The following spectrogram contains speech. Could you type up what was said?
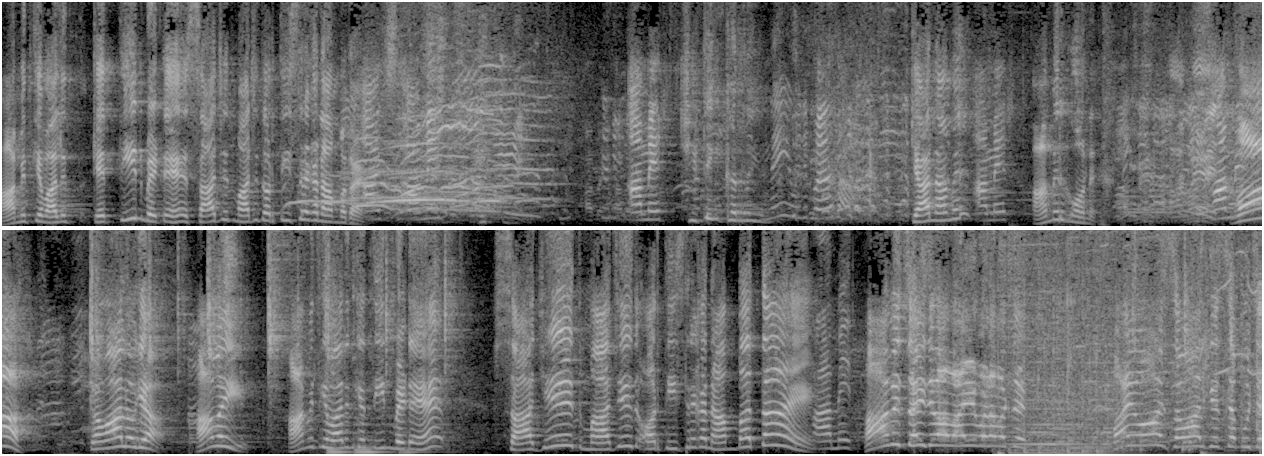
हामिद के वालिद के तीन बेटे हैं साजिद माजिद और तीसरे का नाम बताएँ। आमिर चीटिंग कर रही है। नहीं मुझे पता था। क्या नाम है? आमिर। आमिर कौन है? वाह कमाल हो गया। हाँ भाई हामिद के वालिद के तीन बेटे हैं साजिद माजिद और तीसरे का नाम बताएँ। हामिद। हामिद सही जवाब आइए बड़ा बच्चे। भाई और सवाल किससे पूछे?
